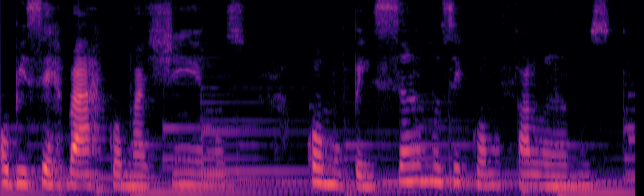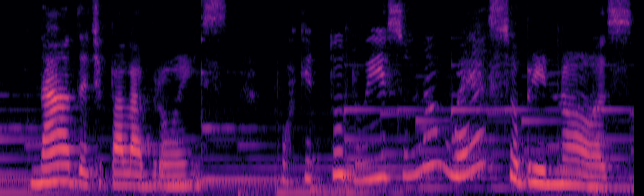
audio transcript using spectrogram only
Observar como agimos, como pensamos e como falamos. Nada de palavrões, porque tudo isso não é sobre nós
